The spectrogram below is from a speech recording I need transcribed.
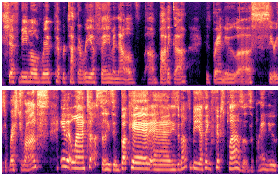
Chef Mimo Red Pepper Taqueria fame and now of uh, his brand new uh, series of restaurants in Atlanta. So he's in Buckhead and he's about to be, I think, Phipps Plaza is a brand new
